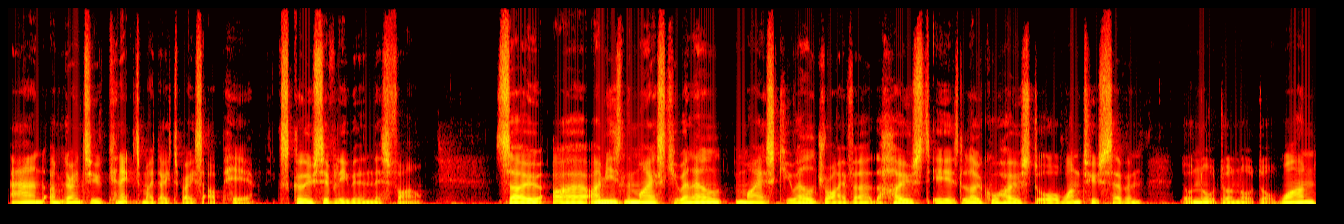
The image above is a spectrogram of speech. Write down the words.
and I'm going to connect my database up here, exclusively within this file. So uh, I'm using the MySQL, MySQL driver. The host is localhost or 127.0.0.1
